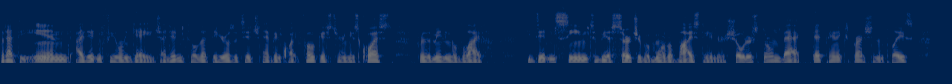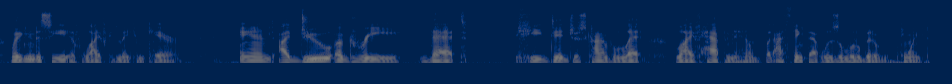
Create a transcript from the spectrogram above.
But at the end, I didn't feel engaged. I didn't feel that the hero's attention had been quite focused during his quest for the meaning of life. He didn't seem to be a searcher, but more of a bystander, shoulders thrown back, deadpan expression in place, waiting to see if life could make him care. And I do agree that he did just kind of let life happen to him, but I think that was a little bit of the point.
